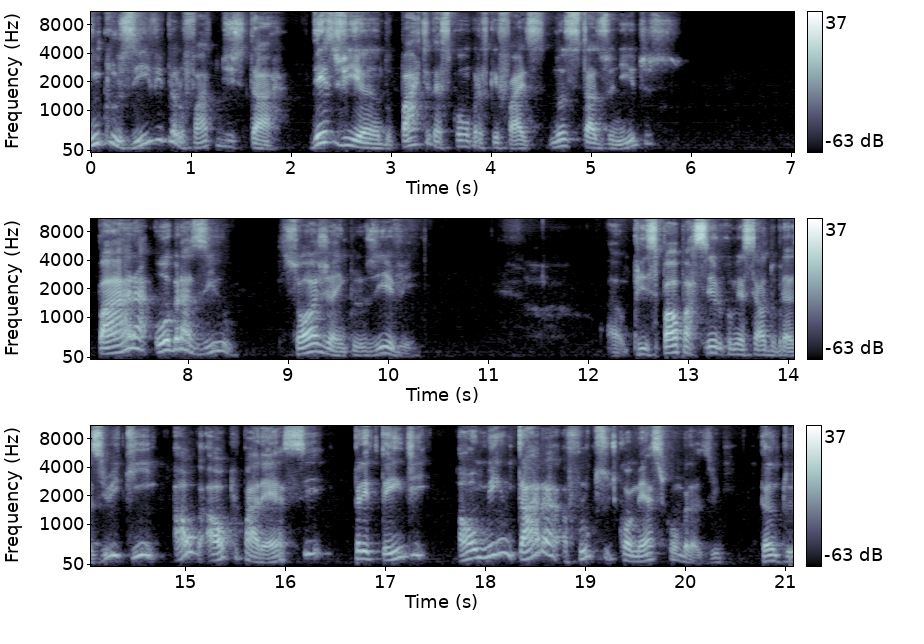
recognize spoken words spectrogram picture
Inclusive pelo fato de estar desviando parte das compras que faz nos Estados Unidos para o Brasil. Soja, inclusive, o principal parceiro comercial do Brasil e que, ao, ao que parece, pretende aumentar o fluxo de comércio com o Brasil, tanto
